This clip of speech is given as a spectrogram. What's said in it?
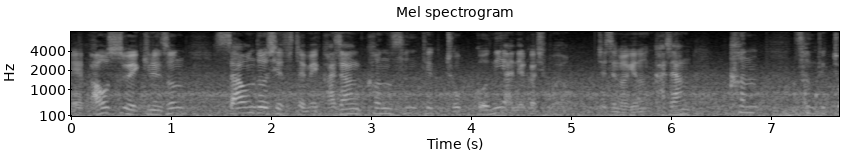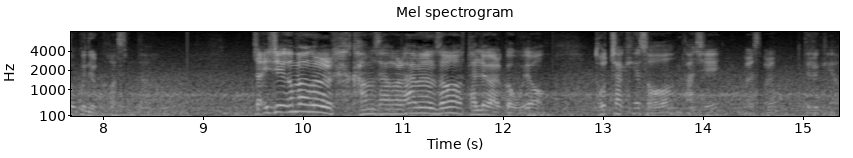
예, 바우스의 기능선 사운드 시스템의 가장 큰 선택 조건이 아닐까 싶어요. 제 생각에는 가장 큰 선택 조건일 것 같습니다. 자, 이제 음악을 감상을 하면서 달려갈 거고요. 도착해서 다시 말씀을 드릴게요.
